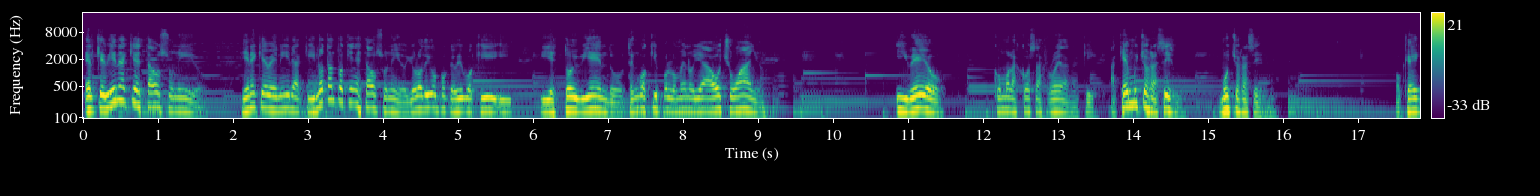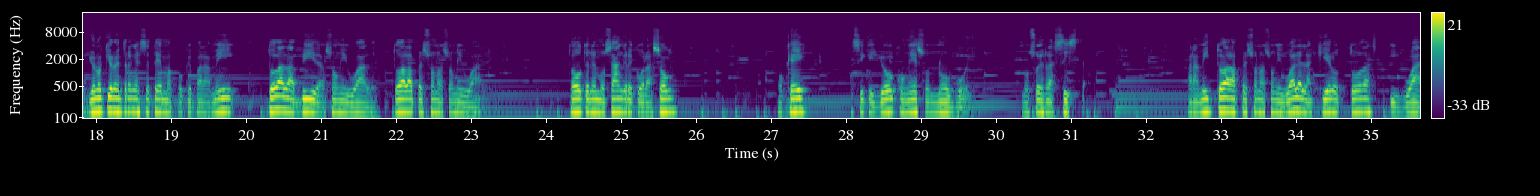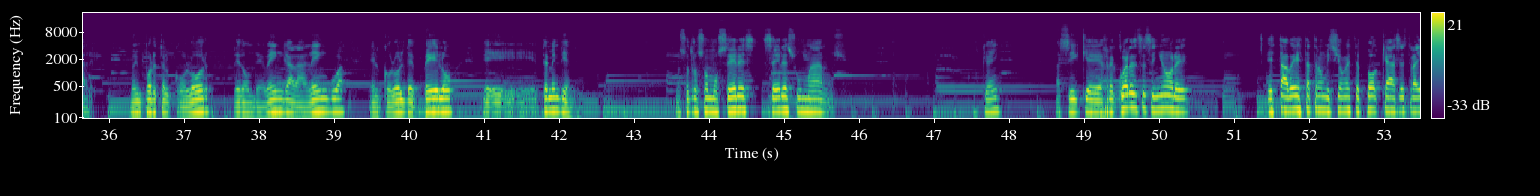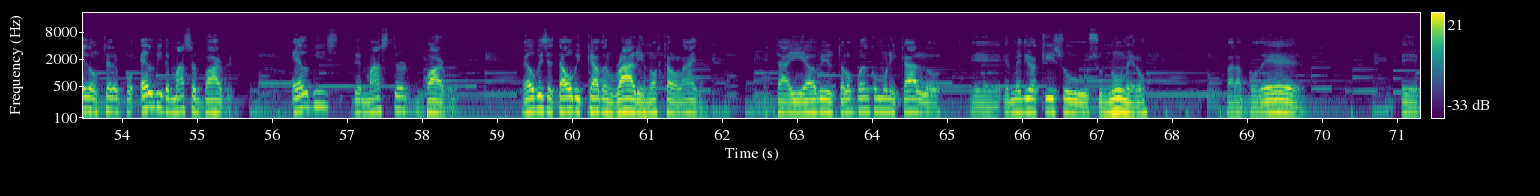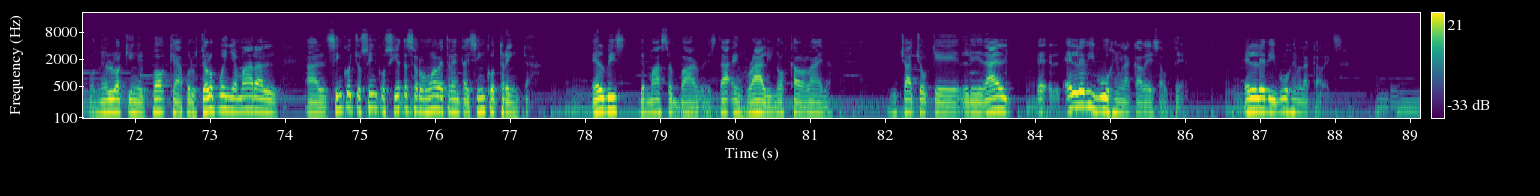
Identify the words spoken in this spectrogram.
El que viene aquí a Estados Unidos tiene que venir aquí, no tanto aquí en Estados Unidos, yo lo digo porque vivo aquí y, y estoy viendo, tengo aquí por lo menos ya ocho años y veo cómo las cosas ruedan aquí. Aquí hay mucho racismo, mucho racismo. ¿Ok? Yo no quiero entrar en ese tema porque para mí todas las vidas son iguales, todas las personas son iguales. Todos tenemos sangre, corazón. ¿Ok? Así que yo con eso no voy. No soy racista. Para mí todas las personas son iguales, las quiero todas iguales. No importa el color, de donde venga la lengua, el color de pelo. Eh, eh, eh, ¿Usted me entiende? Nosotros somos seres, seres humanos. ¿Ok? Así que recuérdense, señores, esta vez esta transmisión, este podcast es traído a ustedes por Elvis the Master Barber. Elvis the Master Barber. Elvis está ubicado en Raleigh, North Carolina. Está ahí Elvis, ustedes lo pueden comunicarlo. él me dio aquí su, su número para poder eh, ponerlo aquí en el podcast, pero usted lo pueden llamar al, al 585-709-3530. Elvis The Master Barber está en Raleigh, North Carolina. Muchacho que le da el. Él, le dibuja en la cabeza a usted. Él le dibuja en la cabeza.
